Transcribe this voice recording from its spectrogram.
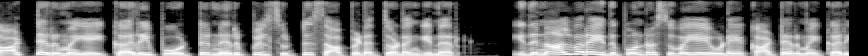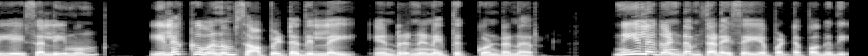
காட்டெருமையை கறி போட்டு நெருப்பில் சுட்டு சாப்பிடத் தொடங்கினர். இது நால்வரை இது போன்ற சுவையை உடைய காட்டெருமை கரியை சலீமும் இலக்குவனும் சாப்பிட்டதில்லை என்று நினைத்துக் கொண்டனர். நீலகண்டம் தடை செய்யப்பட்ட பகுதி.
